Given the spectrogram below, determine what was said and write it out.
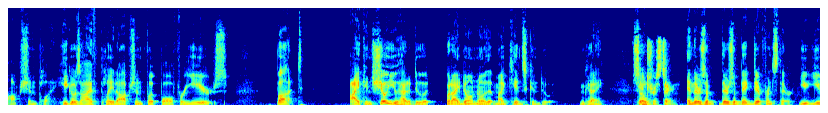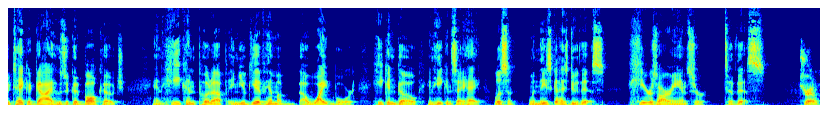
option play. He goes, I've played option football for years, but I can show you how to do it, but I don't know that my kids can do it. Okay. So interesting. And there's a there's a big difference there. You you take a guy who's a good ball coach and he can put up and you give him a, a whiteboard, he can go and he can say, Hey, listen, when these guys do this, here's our answer to this. True.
